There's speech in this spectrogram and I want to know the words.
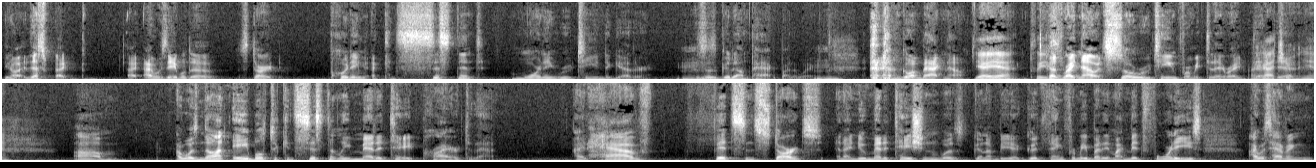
you know, that's I, I was able to start putting a consistent morning routine together. Mm-hmm. This is a good unpack, by the way. Mm-hmm. I'm going back now. Yeah, yeah, please. Because right now it's so routine for me today, right? I got yeah. you. Yeah. Um, I was not able to consistently meditate prior to that. I'd have fits and starts, and I knew meditation was going to be a good thing for me. But in my mid 40s, I was having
